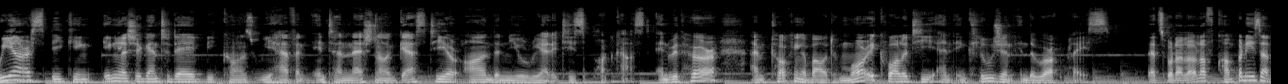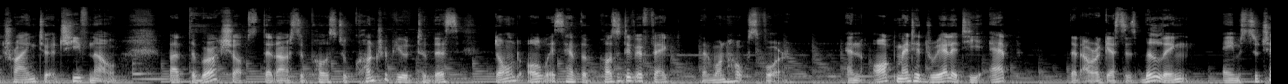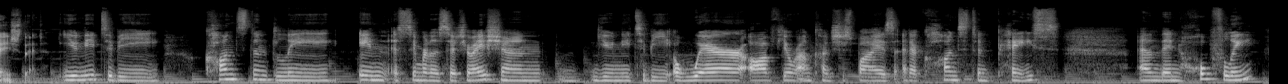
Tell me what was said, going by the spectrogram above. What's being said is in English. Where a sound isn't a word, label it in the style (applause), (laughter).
We are speaking English again today because we have an international guest here on the New Realities podcast. And with her, I'm talking about more equality and inclusion in the workplace. That's what a lot of companies are trying to achieve now. But the workshops that are supposed to contribute to this don't always have the positive effect that one hopes for. An augmented reality app that our guest is building aims to change that. You need to be constantly in a similar situation. You need to be aware of your unconscious bias at a constant pace. And then hopefully,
